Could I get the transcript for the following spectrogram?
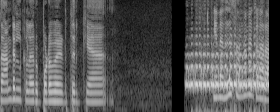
சாண்டல் கலர் புடவை எடுத்திருக்கேன். என்னது சந்தன கலரா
